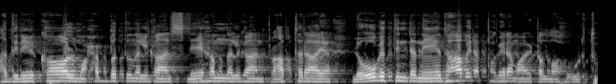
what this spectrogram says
അതിനേക്കാൾ മഹബത്ത് നൽകാൻ സ്നേഹം നൽകാൻ പ്രാപ്തരായ ലോകത്തിന്റെ നേതാവിനെ പകരമായിട്ട് അള്ളാഹു കൊടുത്തു.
